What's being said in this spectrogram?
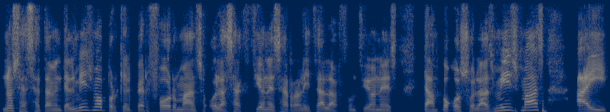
no sea exactamente el mismo porque el performance o las acciones a realizar, las funciones tampoco son las mismas. Hay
